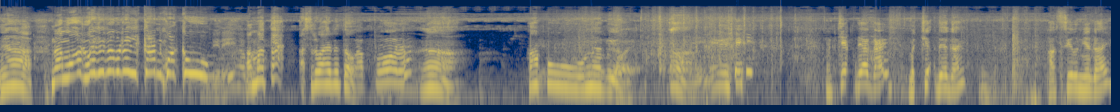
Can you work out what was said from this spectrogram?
Ya, nama dua di nama ikan. Diri Amat tak asdua di tu. Apa dah? Ya. Apa lagi ya? Ah, Cek dia guys. meciak dia guys. Hasilnya guys,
